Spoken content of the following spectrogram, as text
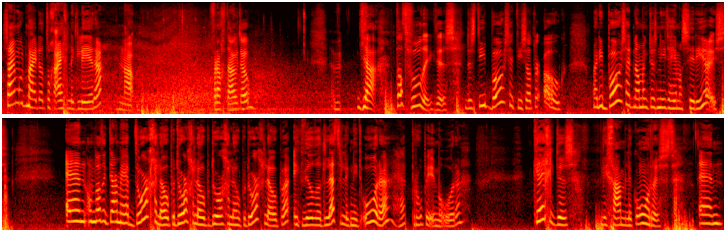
Zij moet mij dat toch eigenlijk leren. Nou, vrachtauto. Ja, dat voelde ik dus. Dus die boosheid die zat er ook. Maar die boosheid nam ik dus niet helemaal serieus. En omdat ik daarmee heb doorgelopen, doorgelopen, doorgelopen, doorgelopen. Ik wilde het letterlijk niet oren, hè, proppen in mijn oren. Kreeg ik dus lichamelijke onrust. En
